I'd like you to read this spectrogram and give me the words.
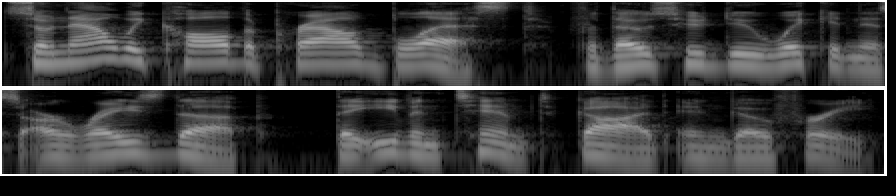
So now we call the proud blessed, for those who do wickedness are raised up. They even tempt God and go free.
